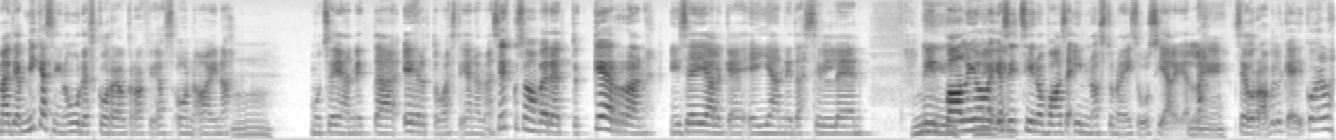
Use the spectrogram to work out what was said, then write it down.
Mä en tiedä, mikä siinä uudessa koreografiassa on aina, Mm. mutta se jännittää ehdottomasti enemmän. Sitten kun se on vedetty kerran, niin sen jälkeen ei jännitä silleen niin, niin paljon, niin. ja sitten siinä on vaan se innostuneisuus jäljellä Niin. seuraavilla keikoilla.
